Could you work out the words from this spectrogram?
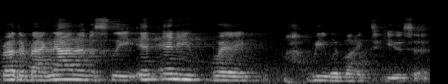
rather magnanimously in any way we would like to use it.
